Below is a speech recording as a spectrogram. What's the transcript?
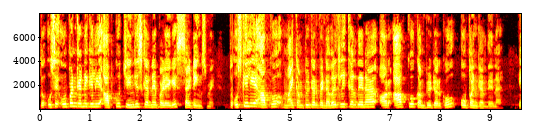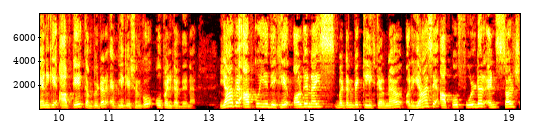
तो उसे ओपन करने के लिए आपको चेंजेस करने पड़ेंगे सेटिंग्स में। तो उसके लिए आपको माई कंप्यूटर पे डबल क्लिक कर देना है और आपको कंप्यूटर को ओपन कर देना है। यानी कि आपके कंप्यूटर एप्लीकेशन को ओपन कर देना है। यहाँ पे आपको ये देखिए, ऑर्गेनाइज बटन पे क्लिक करना है और यहाँ से आपको फोल्डर एंड सर्च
